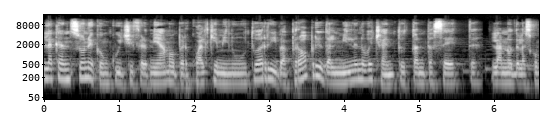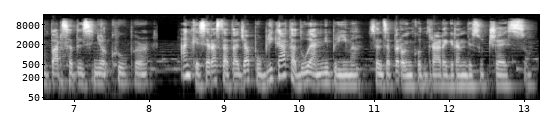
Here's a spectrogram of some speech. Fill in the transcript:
La canzone con cui ci fermiamo per qualche minuto arriva proprio dal 1987, l'anno della scomparsa del signor Cooper, anche se era stata già pubblicata due anni prima, senza però incontrare grande successo.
